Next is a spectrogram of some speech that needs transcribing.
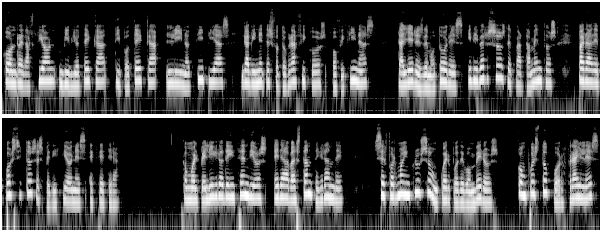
con redacción, biblioteca, tipoteca, linotipias, gabinetes fotográficos, oficinas, talleres de motores y diversos departamentos para depósitos, expediciones, etc. Como el peligro de incendios era bastante grande, se formó incluso un cuerpo de bomberos compuesto por frailes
